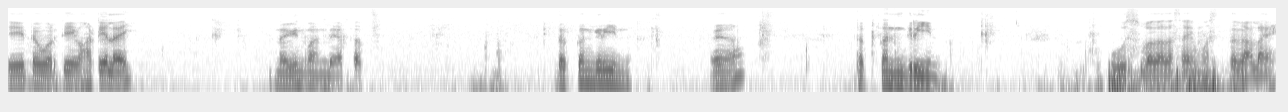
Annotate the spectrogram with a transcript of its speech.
ते इथं वरती एक हॉटेल आहे. नवीन बांधलं आहे आत्ताच दक्कन ग्रीन. आहे ना? दक्कन ग्रीन. ऊस बघा कसा आहे मस्त झाला आहे.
